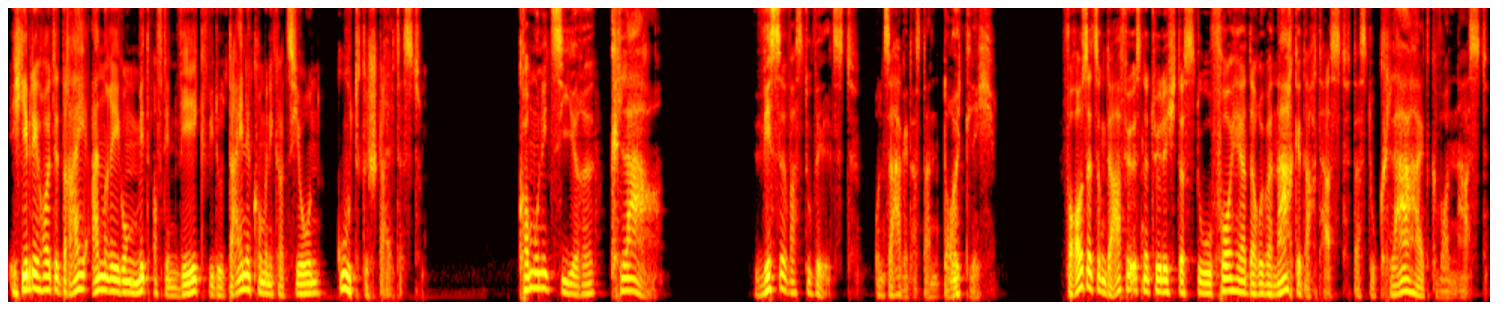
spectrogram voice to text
Ich gebe dir heute drei Anregungen mit auf den Weg, wie du deine Kommunikation gut gestaltest. Kommuniziere klar. Wisse, was du willst und sage das dann deutlich. Voraussetzung dafür ist natürlich, dass du vorher darüber nachgedacht hast, dass du Klarheit gewonnen hast.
